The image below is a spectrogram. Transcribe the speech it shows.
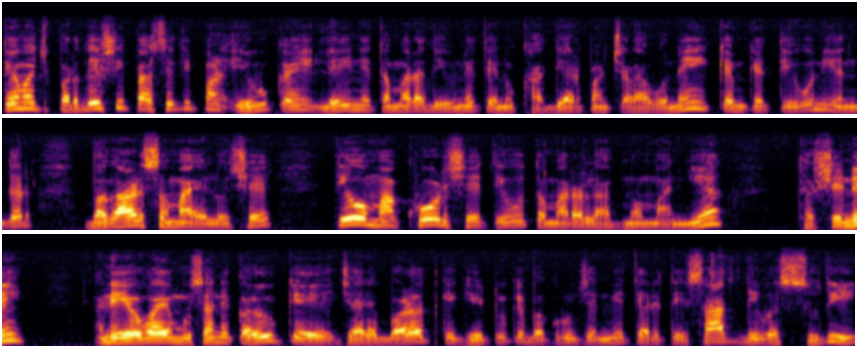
તેમજ પરદેશી પાસેથી પણ એવું કંઈ લઈને તમારા દેવને તેનું ખાદ્યાર્પણ ચડાવો નહીં, કેમ કે તેઓની અંદર બગાડ સમાયેલો છે. તેઓમાં ખોડ છે, તેઓ તમારા લાભમાં માન્ય થશે નહીં. અને યહોવાએ મૂસાને કહ્યું કે જ્યારે બળદ કે ઘેટું કે બકરું જન્મે ત્યારે તે સાત દિવસ સુધી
